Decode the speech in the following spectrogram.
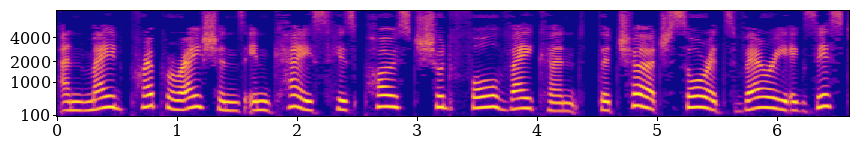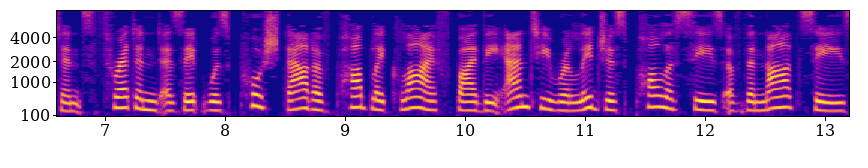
and made preparations in case his post should fall vacant. The Church saw its very existence threatened as it was pushed out of public life by the anti religious policies of the Nazis.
